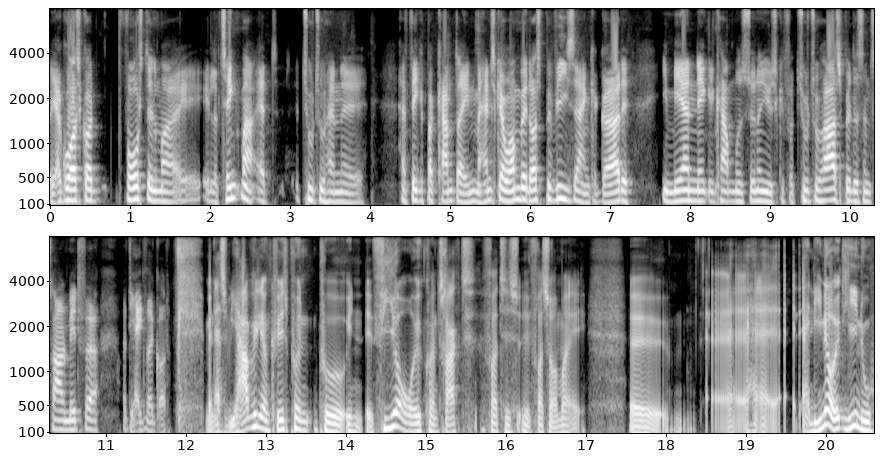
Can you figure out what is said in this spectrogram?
Og jeg kunne også godt forestille mig, øh, eller tænke mig, at Tutu han, øh, han fik et par kampe derinde, men han skal jo omvendt også bevise, at han kan gøre det i mere end en enkelt kamp mod Sønderjyske, for Tutu har spillet central midt før, og det har ikke været godt. Men altså, vi har William Kvist på en, på en øh, fireårig kontrakt fra, til, øh, fra sommer af. Øh, han, han ligner jo ikke lige nu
